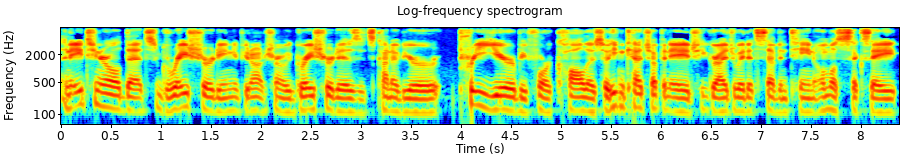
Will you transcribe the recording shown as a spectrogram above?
an 18 year old that's gray shirting. If you're not sure what gray shirt is, it's kind of your pre year before college. So he can catch up in age. He graduated at 17, almost six eight.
